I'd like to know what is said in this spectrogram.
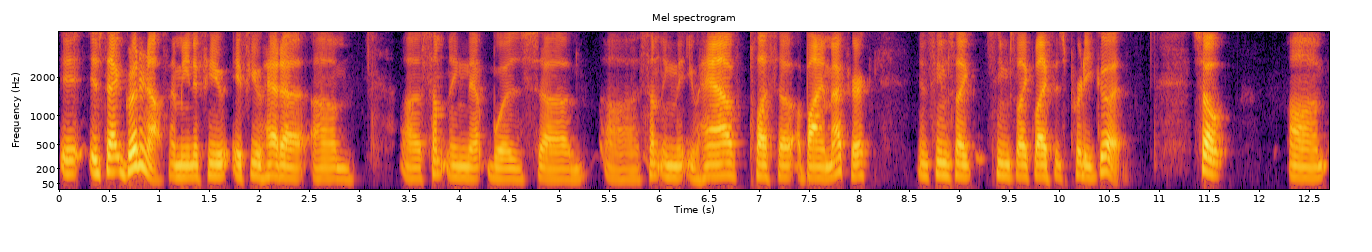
is that good enough? I mean, if you if you had a um, uh, something that was uh, uh, something that you have plus a, a, biometric, it seems like seems like life is pretty good. So um,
